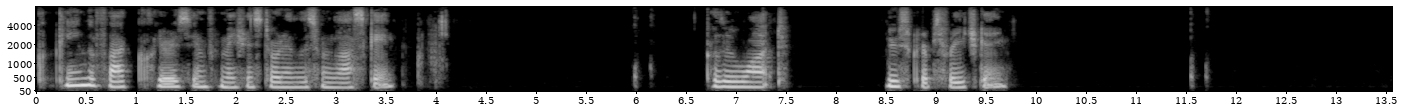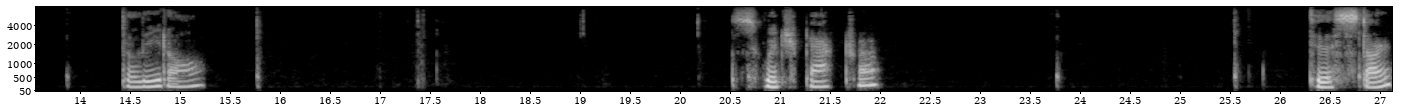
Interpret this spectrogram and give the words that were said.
Clicking the flag clears the information stored in the list from last game. Because we want new scripts for each game. Delete all. Switch backdrop to the start.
